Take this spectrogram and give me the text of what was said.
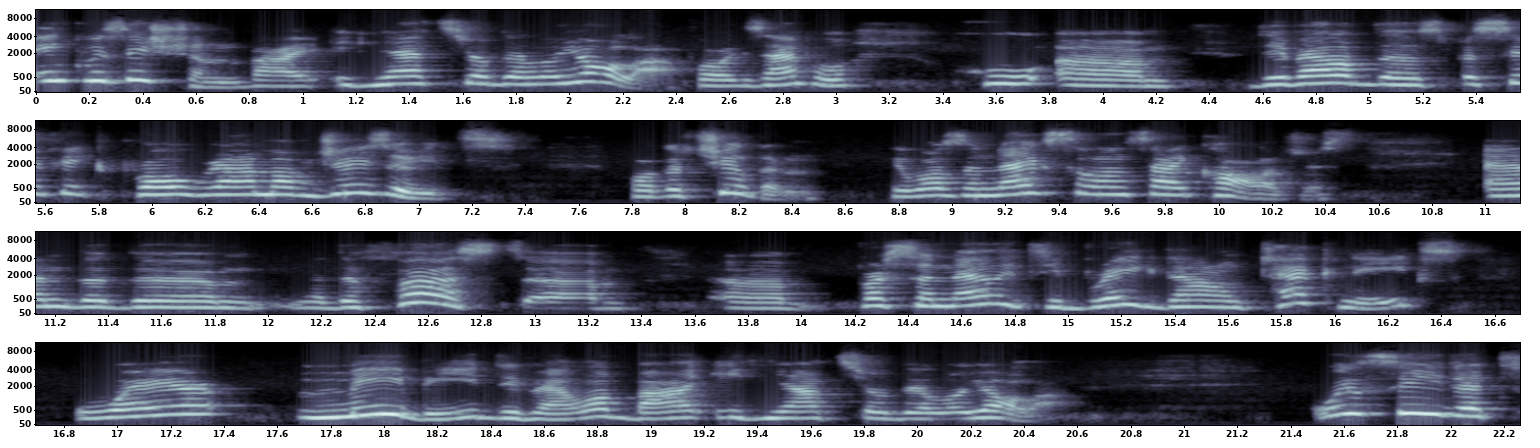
Inquisition, by Ignacio de Loyola, for example, who um, developed a specific program of Jesuits for the children. He was an excellent psychologist. And the, the, the first um, uh, personality breakdown techniques were maybe developed by Ignacio de Loyola. We'll see that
